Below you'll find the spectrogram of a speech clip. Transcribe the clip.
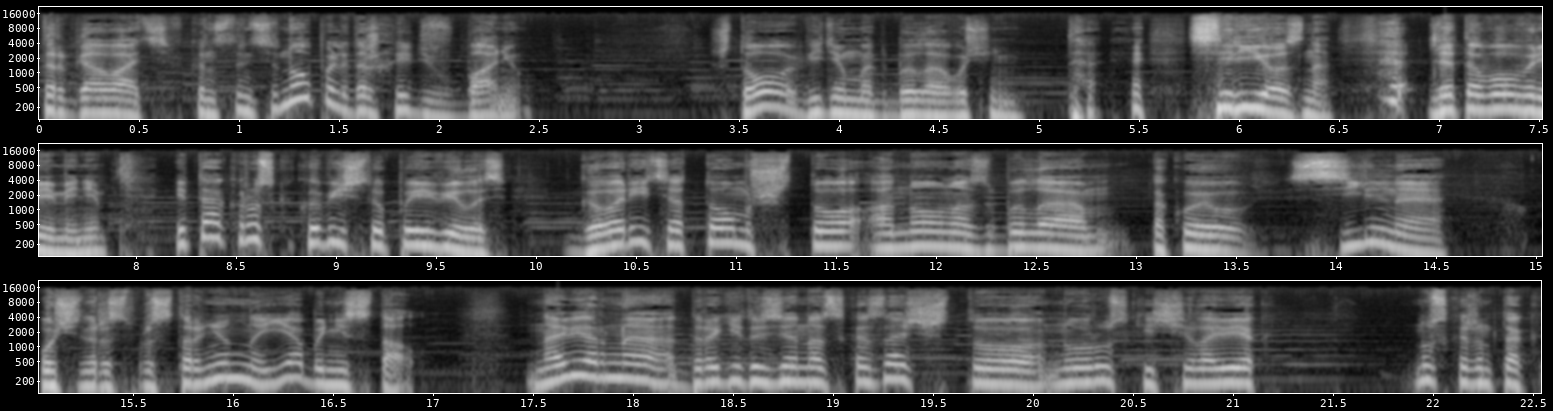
торговать в Константинополе, даже ходить в баню. Что, видимо, это было очень да, серьезно для того времени. Итак, русское купечество появилось. Говорить о том, что оно у нас было такое сильное, очень распространенное, я бы не стал. Наверное, дорогие друзья, надо сказать, что ну, русский человек, ну, скажем так,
